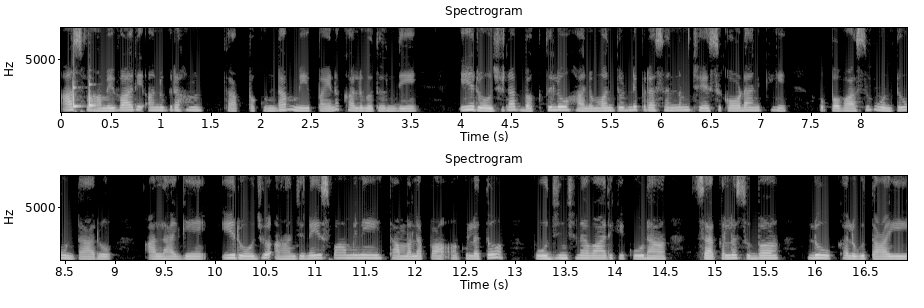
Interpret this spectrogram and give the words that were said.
ఆ స్వామివారి అనుగ్రహం తప్పకుండా మీ పైన కలుగుతుంది. ఈ రోజున భక్తులు హనుమంతుడిని ప్రసన్నం చేసుకోవడానికి ఉపవాసం ఉంటూ ఉంటారు. అలాగే ఈరోజు ఆంజనేయ స్వామిని తమలపాకులతో పూజించిన వారికి కూడా సకల శుభాలు కలుగుతాయి.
